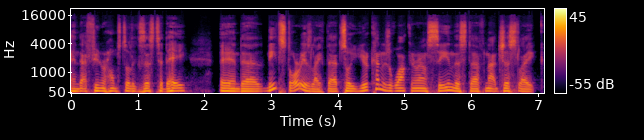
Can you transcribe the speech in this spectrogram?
and that funeral home still exists today. And, uh, neat stories like that. So you're kind of just walking around seeing this stuff, not just like,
